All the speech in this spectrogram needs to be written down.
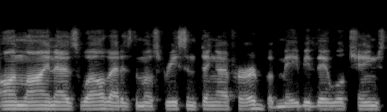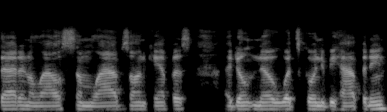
online as well. That is the most recent thing I've heard, but maybe they will change that and allow some labs on campus. I don't know what's going to be happening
